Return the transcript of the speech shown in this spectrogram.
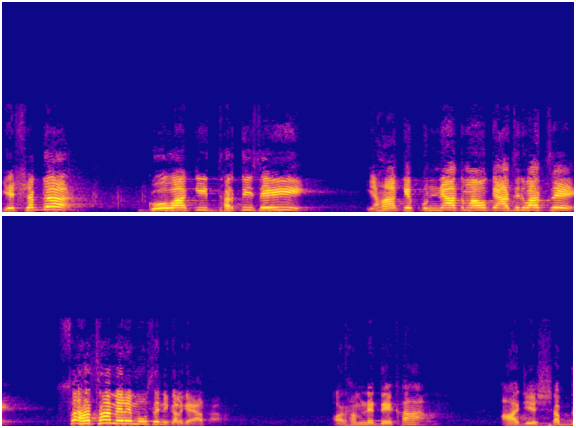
ये शब्द गोवा की धरती से ही यहाँ के पुण्यात्माओं के आशीर्वाद से सहसा मेरे मुँह से निकल गया था। और हमने देखा, आज ये शब्द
